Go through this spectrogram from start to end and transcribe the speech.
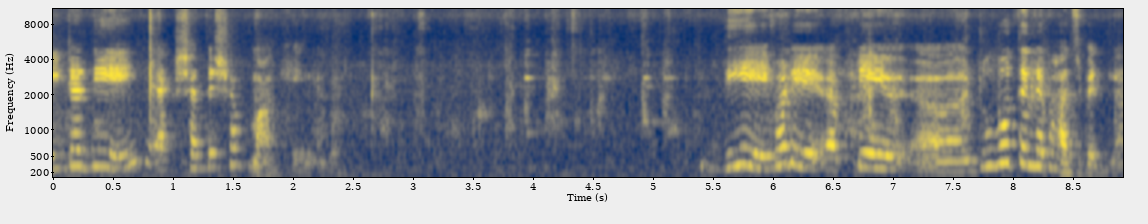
এইটা দিয়েই একসাথে সব মাখিয়ে নেব। দিয়ে এবারে আপনি ডুবো তেলে ভাজবেন না।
